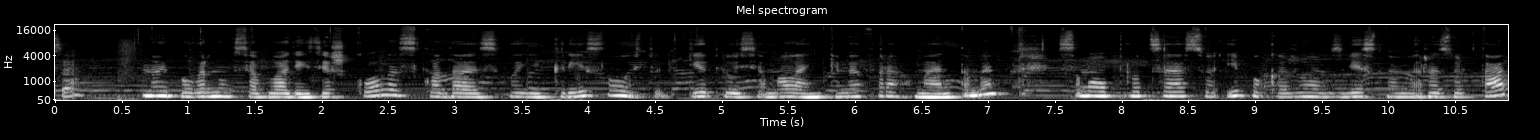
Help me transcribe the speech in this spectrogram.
Все. Ну і повернувся Владік зі школи, складає свої крісла. Ось тут ділюся маленькими фрагментами самого процесу і покажу вам, звісно, результат.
